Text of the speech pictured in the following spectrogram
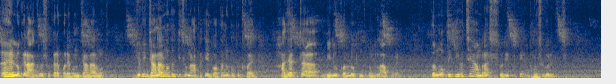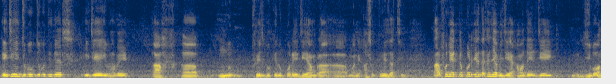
লোকের আগ্রহ সকারে পড়ে এবং জানার মতো। যদি জানার মতো কিছু না থাকে, গতানুগতিক হয়, হাজারটা ভিডিও করলেও কিন্তু কোনো লাভ হবে না। তোর মধ্যে কি হচ্ছে? আমরা শরীরকে ধ্বংস করে দিচ্ছি। এই যে যুবক যুবতীদের, এই যে এইভাবে ফেসবুকের উপরে যে আমরা মানে আসক্ত হয়ে যাচ্ছি, তার ফলে একটা পর্যায়ে দেখা যাবে যে আমাদের যে জীবন,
